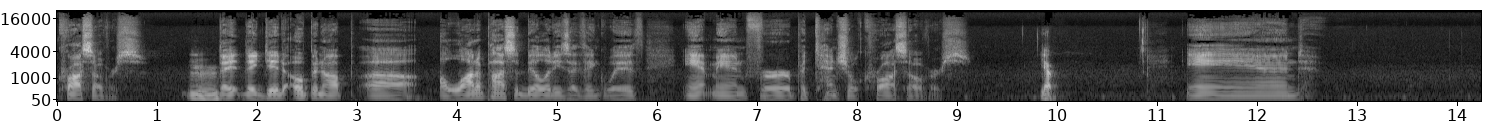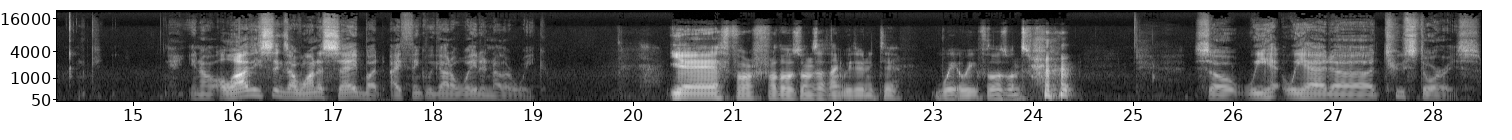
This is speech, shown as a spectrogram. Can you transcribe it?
crossovers. They they did open up uh, a lot of possibilities, I think, with Ant Man for potential crossovers. Yep. and you know a lot of these things i want to say but i think we gotta wait another week Yeah, for for those ones, I think we do need to wait a week for those ones. so we we had uh, two stories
